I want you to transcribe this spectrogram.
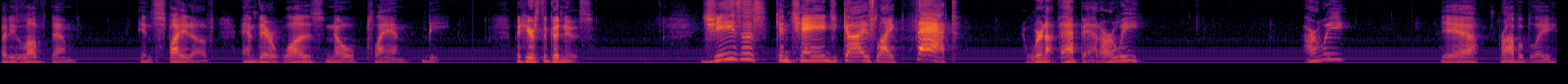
but he loved them in spite of, and there was no plan B. But here's the good news Jesus can change guys like that. We're not that bad, are we? Are we? Yeah, probably.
